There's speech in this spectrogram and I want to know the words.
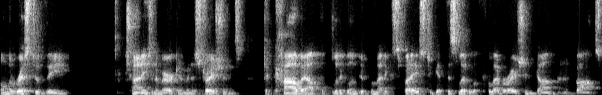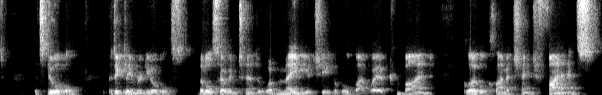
on the rest of the Chinese and American administrations to carve out the political and diplomatic space to get this level of collaboration done and advanced. It's doable, particularly in renewables, but also in terms of what may be achievable by way of combined global climate change finance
